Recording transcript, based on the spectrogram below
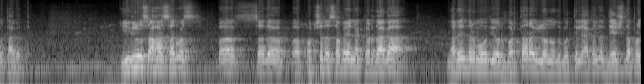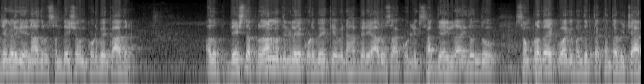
ಗೊತ್ತಾಗುತ್ತೆ. ಈಗಲೂ ಸಹ ಸರ್ವ ಸದ ಪಕ್ಷದ ಸಭೆಯನ್ನು ಕರೆದಾಗ ನರೇಂದ್ರ ಮೋದಿಯವರು ಬರ್ತಾರೋ ಇಲ್ಲೋ ಅನ್ನೋದು ಗೊತ್ತಿಲ್ಲ. ಯಾಕಂದರೆ ದೇಶದ ಪ್ರಜೆಗಳಿಗೆ ಏನಾದರೂ ಸಂದೇಶವನ್ನು ಕೊಡಬೇಕಾದ್ರೆ ಅದು ದೇಶದ ಪ್ರಧಾನಮಂತ್ರಿಗಳಿಗೆ ಕೊಡಬೇಕೆ ವಿನಃ ಬೇರೆ ಯಾರೂ ಸಹ ಕೊಡಲಿಕ್ಕೆ ಸಾಧ್ಯ ಇಲ್ಲ. ಇದೊಂದು ಸಾಂಪ್ರದಾಯಿಕವಾಗಿ ಬಂದಿರತಕ್ಕಂಥ ವಿಚಾರ.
